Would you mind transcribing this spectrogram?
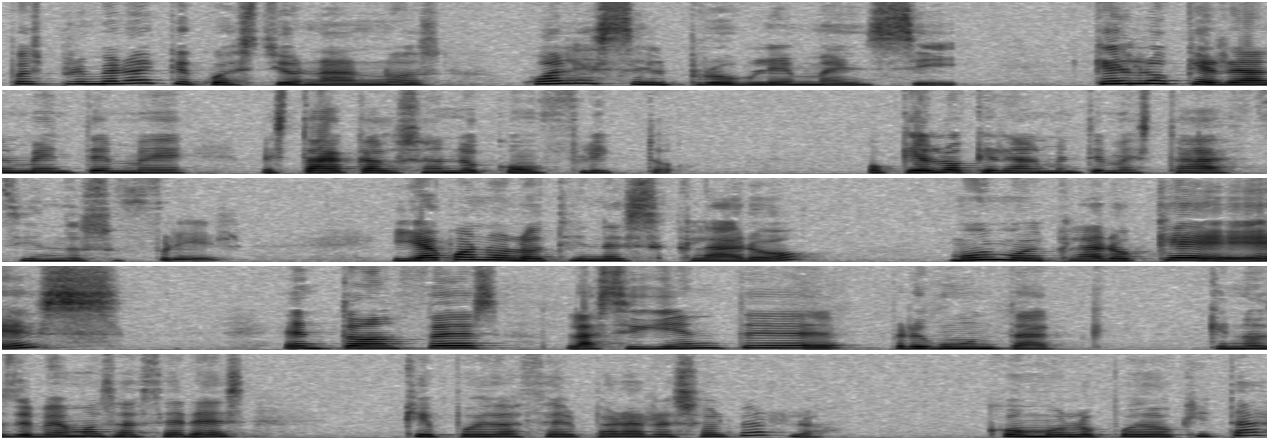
pues primero hay que cuestionarnos cuál es el problema en sí, qué es lo que realmente me está causando conflicto o qué es lo que realmente me está haciendo sufrir. Y ya cuando lo tienes claro, muy muy claro qué es, entonces la siguiente pregunta que nos debemos hacer es ¿qué puedo hacer para resolverlo? ¿Cómo lo puedo quitar?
